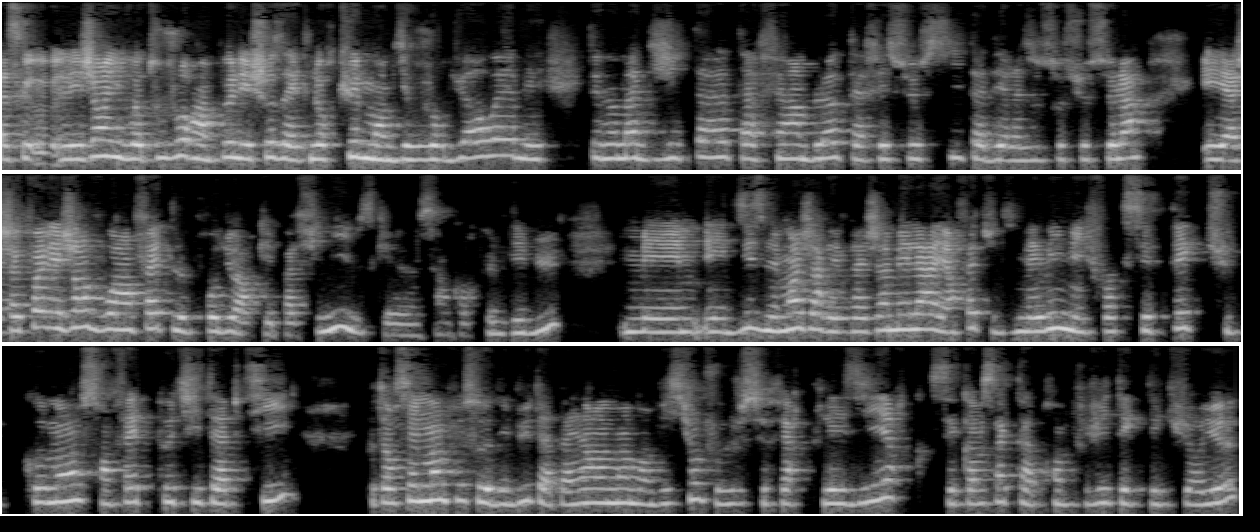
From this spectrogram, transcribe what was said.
parce que les gens, ils voient toujours un peu les choses avec le recul. Moi, on me dit aujourd'hui, ah ouais, mais t'es nomade digital, t'as fait un blog, t'as fait ceci, t'as des réseaux sociaux, cela. Et à chaque fois, les gens voient en fait le produit, alors qui est pas fini, parce que c'est encore que le début. Mais et ils disent, mais moi, j'arriverai jamais là. Et en fait, tu dis, mais oui, mais il faut accepter que tu commences en fait petit à petit potentiellement plus au début, tu n'as pas énormément d'ambition, il faut juste se faire plaisir. C'est comme ça que tu apprends plus vite et que tu es curieux.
